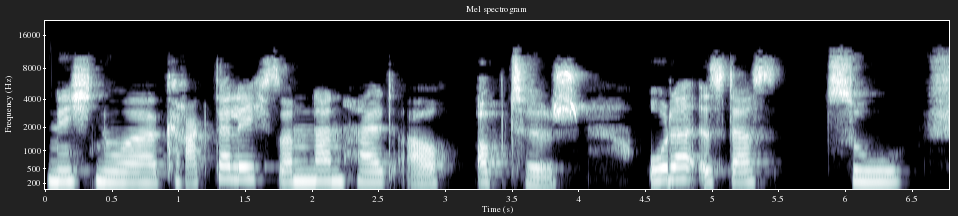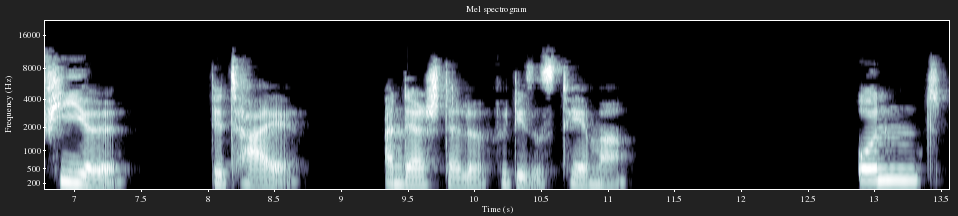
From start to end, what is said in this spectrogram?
nicht nur charakterlich, sondern halt auch optisch. Oder ist das zu viel Detail an der Stelle für dieses Thema. Und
